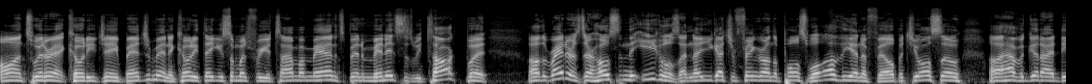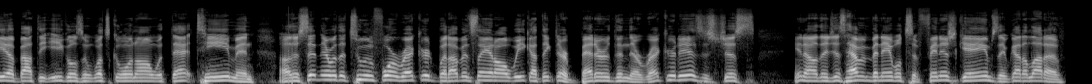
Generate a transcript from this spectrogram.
on Twitter at Cody J Benjamin. And Cody, thank you so much for your time, my man. It's been a minute since we talked, but uh, the Raiders they're hosting the Eagles. I know you got your finger on the pulse well of the NFL, but you also uh, have a good idea about the Eagles and what's going on with that team. And uh, they're sitting there with a two and four record, but I've been saying all week I think they're better than their record is. It's just you know they just haven't been able to finish games. They've got a lot of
